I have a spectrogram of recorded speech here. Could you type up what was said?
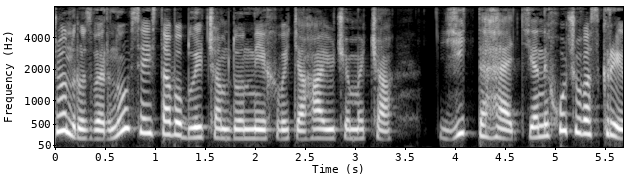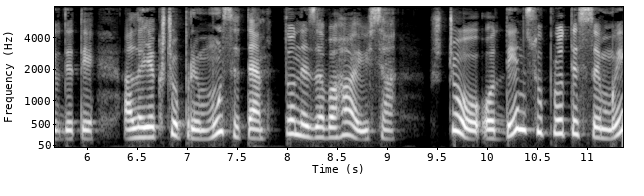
Джон розвернувся і став обличчям до них, витягаючи меча. Їдьте геть, я не хочу вас кривдити, але якщо примусите, то не завагаюся. Що, один супроти семи?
